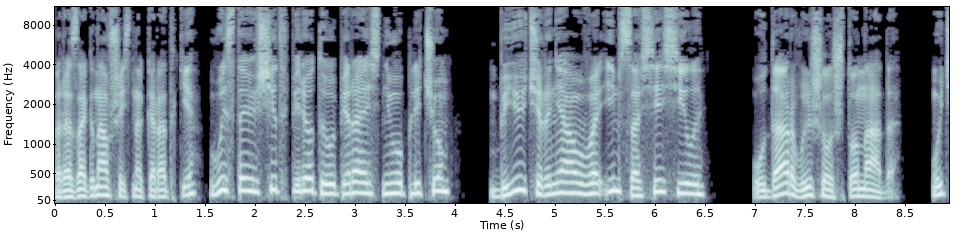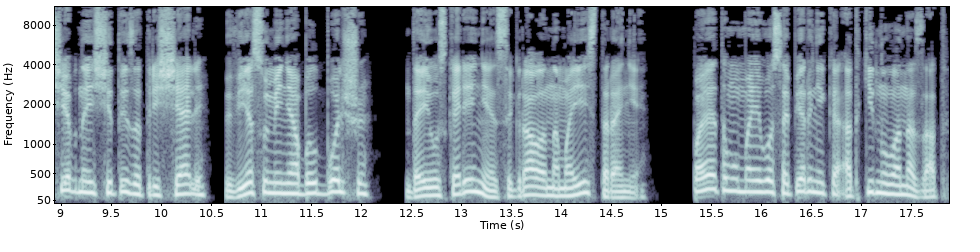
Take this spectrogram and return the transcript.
Разогнавшись на коротке, выставив щит вперед и упираясь в него плечом, Бью чернявого им со всей силы. Удар вышел что надо. Учебные щиты затрещали, вес у меня был больше, да и ускорение сыграло на моей стороне. Поэтому моего соперника откинуло назад.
